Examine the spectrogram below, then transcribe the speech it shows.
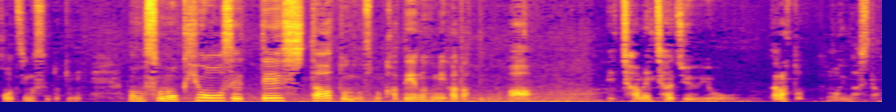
コーチングするときに。まあ、その目標を設定した後のその過程の踏み方っていうのが、めちゃめちゃ重要だなと思いました。な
